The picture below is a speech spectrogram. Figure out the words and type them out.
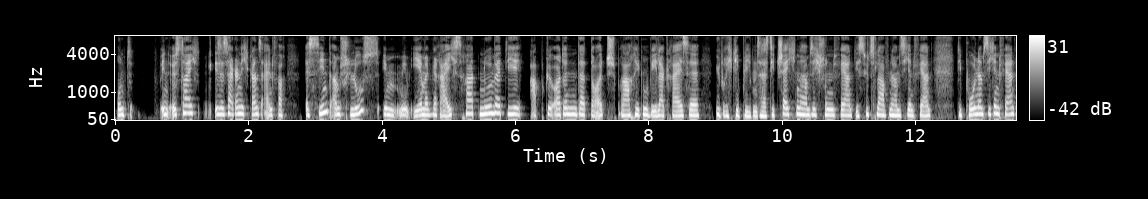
Und in Österreich ist es eigentlich ganz einfach. Es sind am Schluss im, im ehemaligen Reichsrat nur mehr die Abgeordneten der deutschsprachigen Wählerkreise übrig geblieben. Das heißt, die Tschechen haben sich schon entfernt, die Südslawen haben sich entfernt, die Polen haben sich entfernt.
